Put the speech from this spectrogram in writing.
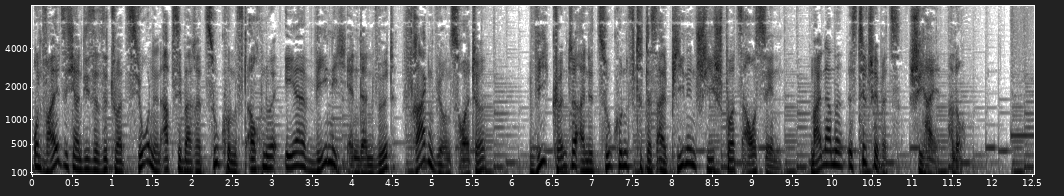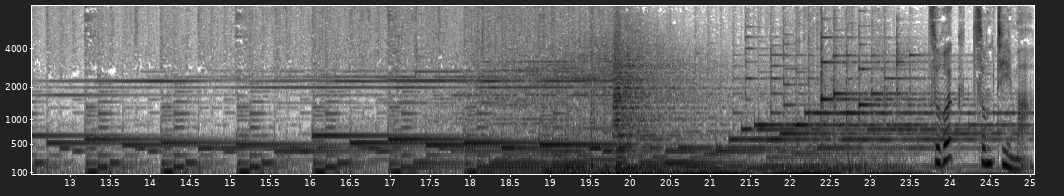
Und weil sich an dieser Situation in absehbarer Zukunft auch nur eher wenig ändern wird, fragen wir uns heute, wie könnte eine Zukunft des alpinen Skisports aussehen? Mein Name ist Til Schibitz. Skihai, hallo. Zurück zum Thema.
